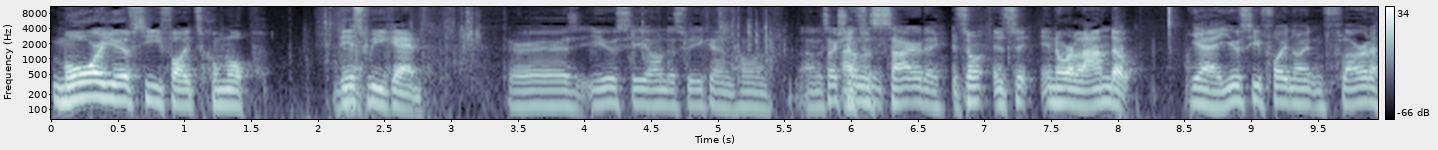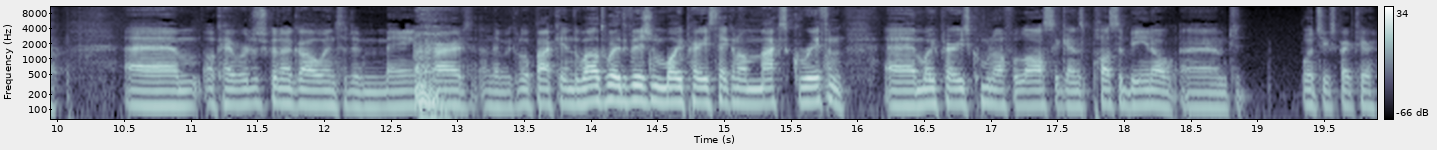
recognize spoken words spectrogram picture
more UFC fights coming up this weekend. there's UFC on this weekend. Hold on, and it's actually on a Saturday. It's on, it's in Orlando. Yeah, UFC Fight Night in Florida. Um, okay, we're just gonna go into the main card, and then we can look back in the welterweight division. Mike Perry's taking on Max Griffin. Uh, Mike Perry's coming off a loss against Ponzinibbio. Um, what do you expect here?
